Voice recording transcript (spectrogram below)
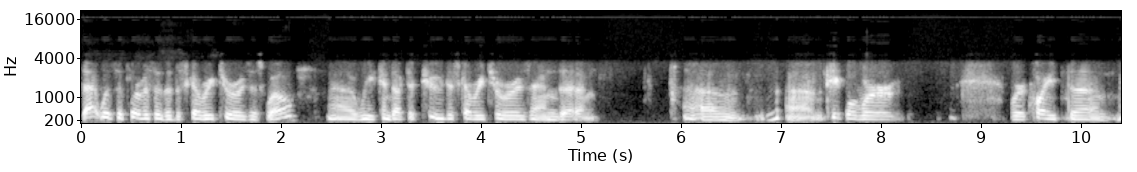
that was the purpose of the discovery tours as well. Uh, we conducted two discovery tours, and um, um, um, people were were quite um,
